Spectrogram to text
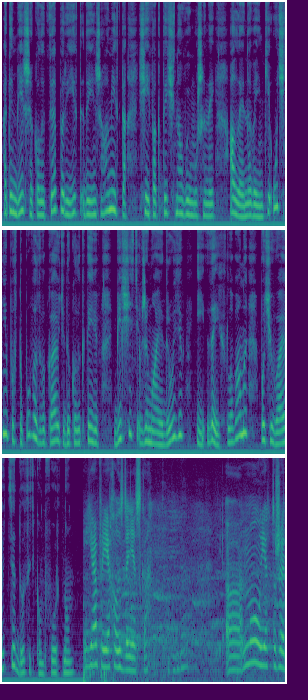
а тим більше, коли це переїзд до іншого міста, ще й фактично вимушений. Але новенькі учні поступово звикають до колективів. Більшість вже має друзів і, за їх словами, почуваються досить комфортно. Я приехала из Донецка. А, ну, я тут уже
